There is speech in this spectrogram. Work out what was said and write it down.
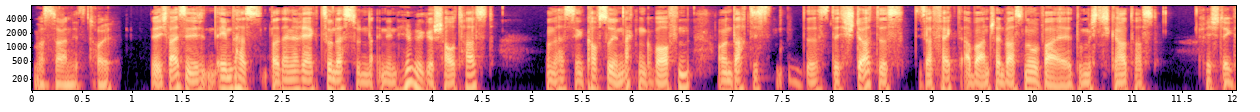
Was daran jetzt toll? Ich weiß nicht, eben hast, war deine Reaktion, dass du in den Himmel geschaut hast und hast den Kopf so in den Nacken geworfen und dachte ich, dass dich stört das, dieser Fakt, aber anscheinend war es nur, weil du mich nicht gehört hast. Richtig,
